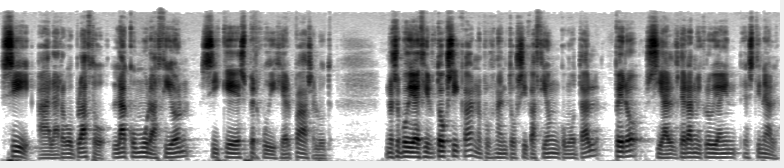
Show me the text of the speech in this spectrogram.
si a largo plazo la acumulación sí que es perjudicial para la salud. No se podía decir tóxica, no es una intoxicación como tal, pero si altera el microbioma intestinal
